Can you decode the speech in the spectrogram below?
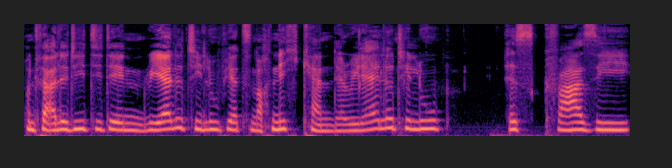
Und für alle die, die den Reality Loop jetzt noch nicht kennen, der Reality Loop ist quasi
